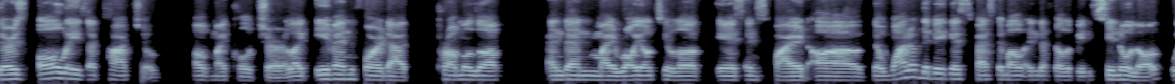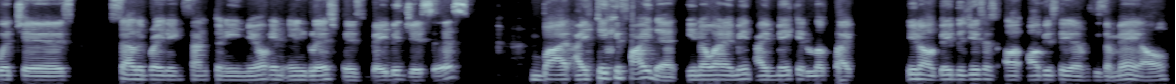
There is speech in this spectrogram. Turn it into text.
There's always a touch of, of my culture. Like even for that promo look and then my royalty look is inspired of the one of the biggest festival in the Philippines, Sinulog, which is celebrating Santo Niño in English is Baby Jesus. but I kikified it. You know what I mean? I make it look like, you know, baby Jesus obviously is a male,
